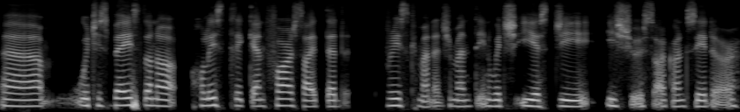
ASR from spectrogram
um, which is based on a holistic and far-sighted risk management in which ESG issues are consider,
